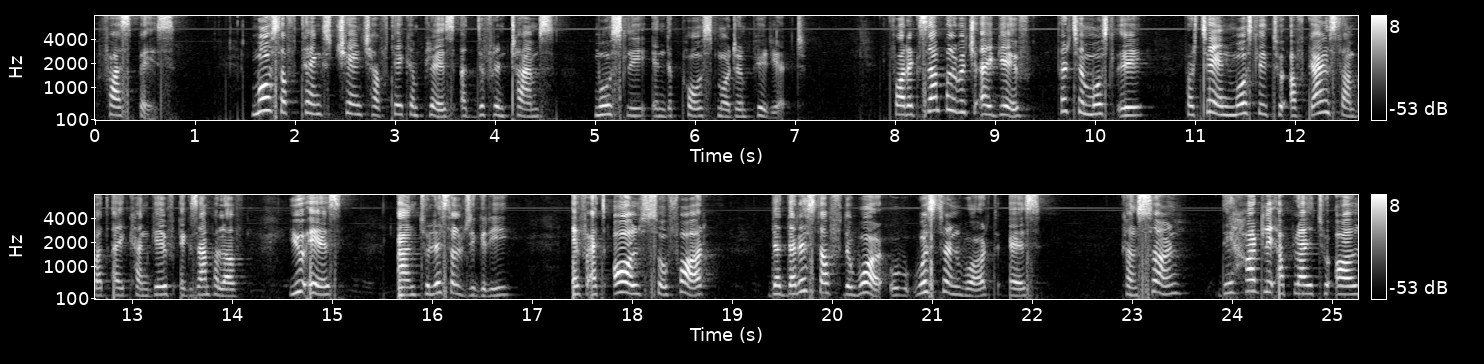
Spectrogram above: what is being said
fast pace. Most of things change have taken place at different times, mostly in the postmodern period. For example, which I gave, pertain mostly, pertain mostly to Afghanistan, but I can give example of US and to lesser degree, if at all so far, that the rest of the world, Western world is concerned, they hardly apply to all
